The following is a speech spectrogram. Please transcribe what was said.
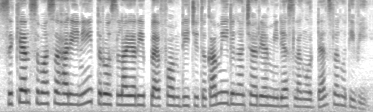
Sekian semasa hari ini, terus layari platform digital kami dengan carian media Selangor dan Selangor TV.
